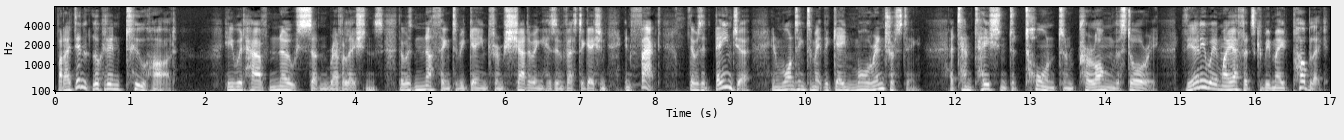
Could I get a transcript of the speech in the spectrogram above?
but I didn't look at him too hard. He would have no sudden revelations. There was nothing to be gained from shadowing his investigation. In fact, there was a danger in wanting to make the game more interesting, a temptation to taunt and prolong the story. The only way my efforts could be made public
